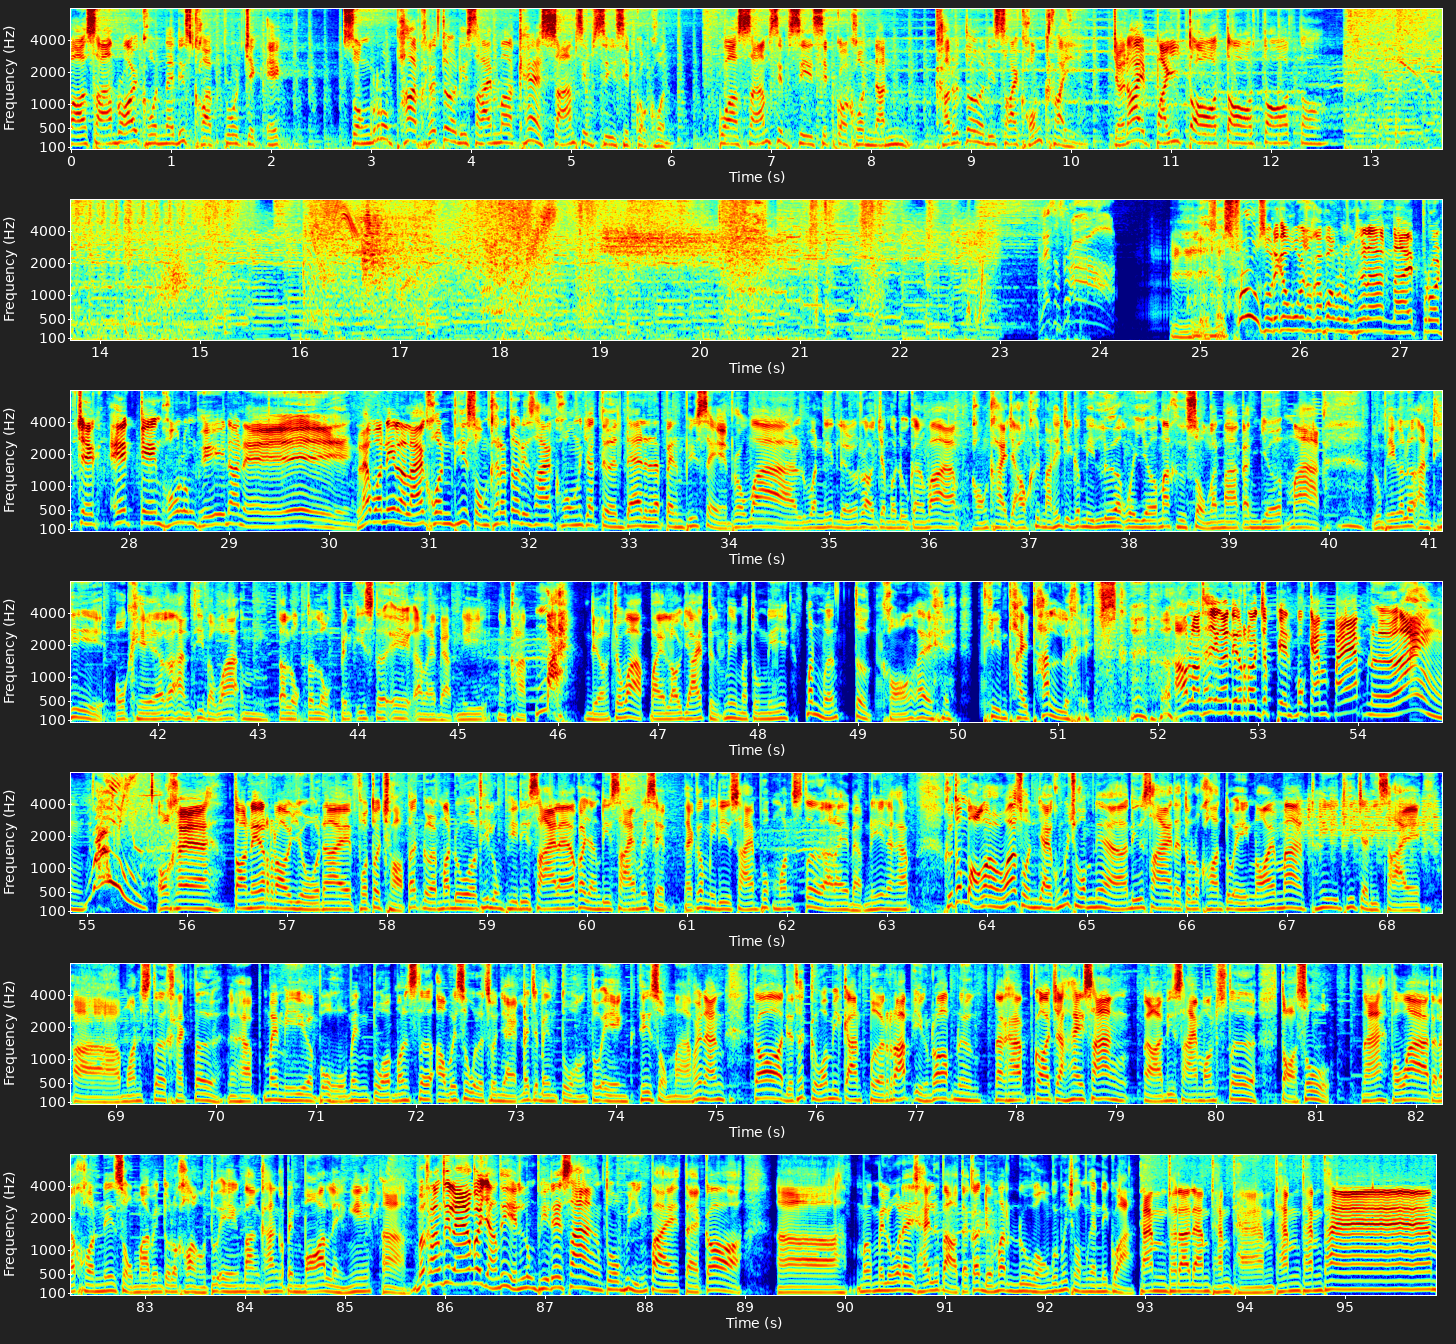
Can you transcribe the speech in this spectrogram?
กว่า 300 คนใน Discord Project X ส่งรูปภาพคาแรคเตอร์ดีไซน์มาแค่ 30-40 กว่าคน กว่า 30-40 กว่าคนนั้นคาแรคเตอร์ดีไซน์ของใคร จะได้ไปต่อต่อต่อต่อ Let's go สวัสดีครับคุณผู้ชมครับพบกับลุงพีนะในโปรเจกต์ X เกมของลุงพีนั่นเอง และวันนี้หลายๆ คนที่ส่งคาแรคเตอร์ดีไซน์คงจะตื่นเต้นและเป็นพิเศษ เพราะว่าวันนี้เดี๋ยวเราจะมาดูกันว่าของใครจะเอาขึ้นมาที่จริงก็มีเลือกไว้เยอะมากคือส่งกันมากันเยอะมาก ลุงพีก็เลือกอันที่โอเค แล้วก็อันที่แบบว่าอืมตลกตลกเป็นอีสเตอร์เอ็กอะไรแบบนี้นะครับมาเดี๋ยวจะว่าไปเราย้ายตึกนี่มาตรงนี้มันเหมือนตึกของไอ้ทีนไททันเลย เอาล่ะถ้าอย่างนั้นเดี๋ยวเราจะเปลี่ยนโปรแกรมแป๊บหนึ่งโอเค ตอนนี้เราอยู่ใน Photoshop ถ้าเกิดมาดูที่ลุงพีดีไซน์แล้วก็ยังดีไซน์ไม่เสร็จ แต่ก็มีดีไซน์พวกมอนสเตอร์อะไรแบบนี้นะครับ คือต้องบอกก่อนว่าส่วนใหญ่คุณผู้ชมเนี่ยดีไซน์แต่ตัวละครตัวเองน้อยมากที่ที่จะดีไซน์มอนสเตอร์คาแรคเตอร์นะครับ ไม่มีแบบโอ้โหเป็นตัวมอนสเตอร์เอาไว้สู้เลยส่วนใหญ่ก็จะเป็นตัวของตัวเองที่ส่งมา เพราะฉะนั้นก็เดี๋ยวถ้าเกิดว่ามีการเปิดรับอีกรอบหนึ่งนะครับก็จะให้สร้างดีไซน์มอนสเตอร์ต่อสู้ นะ เพราะว่าแต่ละคนนี่ส่งมาเป็นตัวละครของตัวเองบางครั้งก็เป็นบอสอะไรอย่างงี้อ่าเมื่อครั้งที่แล้วก็อย่างที่เห็นลุงพีได้สร้างตัวผู้หญิงไป แต่ก็อ่าไม่รู้ว่าได้ใช้หรือเปล่า แต่ก็เดี๋ยวมาดูของคุณผู้ชมกันดีกว่าแทมทาดาดมแทมแทมแทมแทมแทม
